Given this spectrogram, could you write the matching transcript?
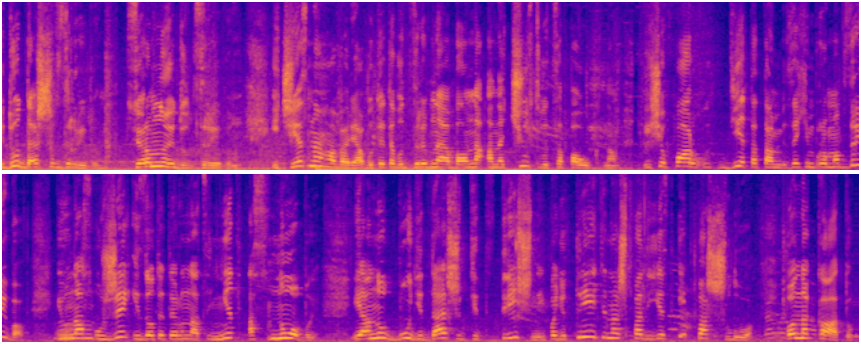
идут дальше взрывы. Все равно идут взрывы. И честно говоря, вот эта вот взрывная волна, она чувствуется по окнам. Еще пару где-то там за химпрома взрывов, и у нас уже из-за вот этой рунации нет основы. И оно будет дальше идти трещины, и пойдет третий наш подъезд, и пошло по накату.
